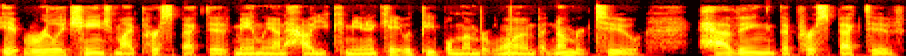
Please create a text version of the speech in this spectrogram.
it really changed my perspective mainly on how you communicate with people. Number one, but number two, having the perspective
